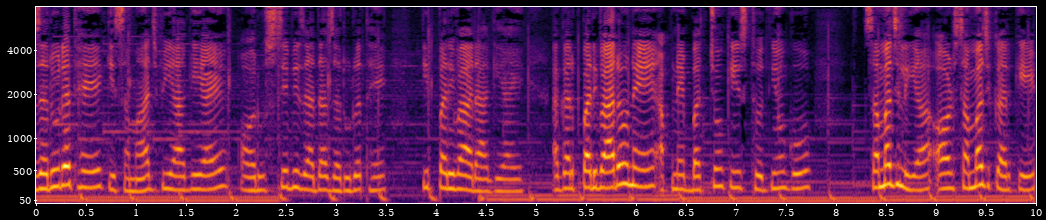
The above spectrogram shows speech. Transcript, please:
ज़रूरत है कि समाज भी आगे आए और उससे भी ज़्यादा ज़रूरत है कि परिवार आगे आए। अगर परिवारों ने अपने बच्चों की स्थितियों को समझ लिया और समझ करके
